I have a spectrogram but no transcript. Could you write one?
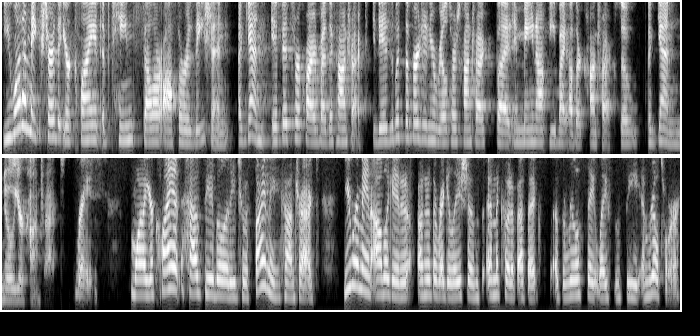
you want to make sure that your client obtains seller authorization. Again, if it's required by the contract, it is with the Virginia Realtors contract, but it may not be by other contracts. So, again, know your contract. Right. While your client has the ability to assign the contract, you remain obligated under the regulations and the code of ethics as a real estate licensee and realtor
